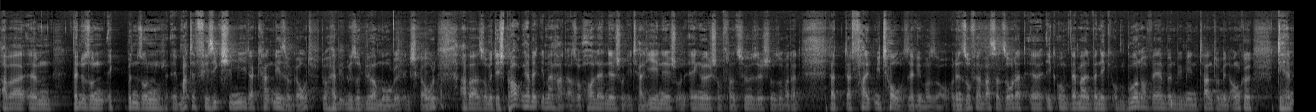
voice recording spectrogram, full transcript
Aber ähm, wenn du so ein, ich bin so ein äh, Mathe, Physik, Chemie, da kann ich nicht so gut. Da habe ich mir so dörrmogelt in Schule. Aber so mit den Sprachen habe ich immer hat. Also Holländisch und Italienisch und Englisch und Französisch und so was. Das, das fällt mir toe, sag ich mal so. Und insofern war es das so, dass äh, ich, wenn, man, wenn ich auf dem Bauernhof wären bin, wie meine Tante und mein Onkel, die haben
